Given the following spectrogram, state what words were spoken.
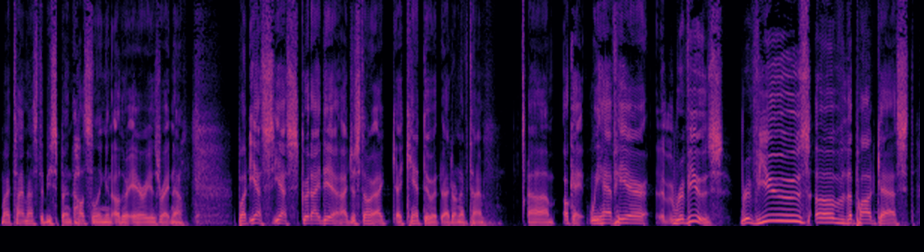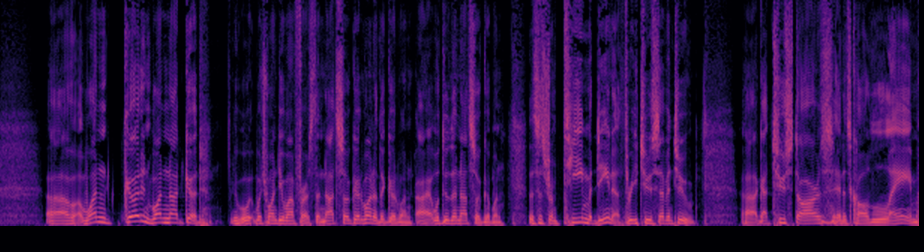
my time has to be spent hustling in other areas right now. But yes, yes, good idea. I just don't. I, I can't do it. I don't have time. Um, okay, we have here reviews. Reviews of the podcast. Uh, one good and one not good. Which one do you want first? The not so good one or the good one? All right, we'll do the not so good one. This is from T Medina three two seven two. Uh, I got two stars and it's called lame.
